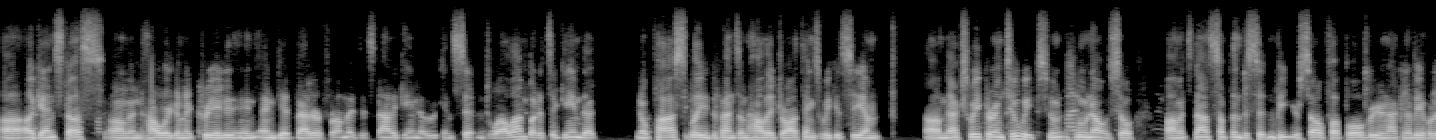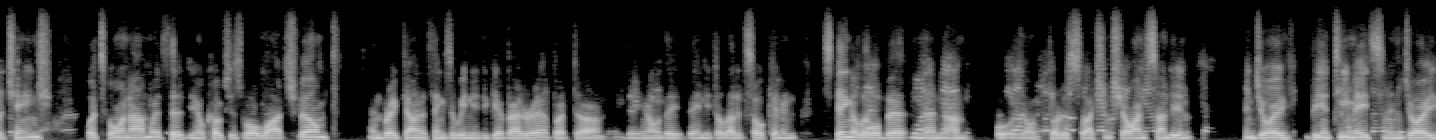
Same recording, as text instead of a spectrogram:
uh, against us um, and how we're going to create it and, and, get better from it. It's not a game that we can sit and dwell on, but it's a game that you know, possibly depends on how they draw things. We could see them um, next week or in two weeks. Who, who knows? So um, it's not something to sit and beat yourself up over. You're not going to be able to change what's going on with it. You know, coaches will watch film and break down the things that we need to get better at, but uh, they, you know, they, they need to let it soak in and sting a little bit, and then um, we'll you know go to the selection show on Sunday and enjoy being teammates and enjoy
